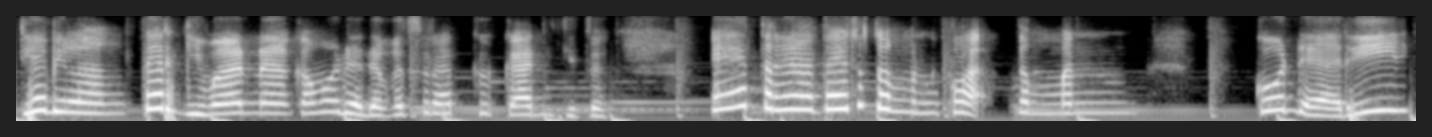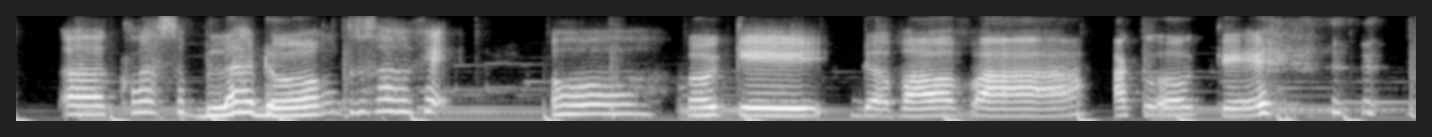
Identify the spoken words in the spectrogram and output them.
dia bilang ter gimana? Kamu udah dapat suratku kan? Gitu. Eh ternyata itu temen temenku dari uh, kelas sebelah dong. Terus aku kayak oh oke okay. nggak apa-apa aku oke okay.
